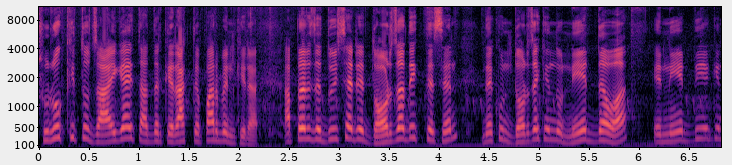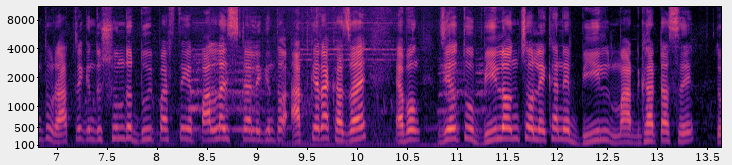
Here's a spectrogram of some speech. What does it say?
সুরক্ষিত জায়গায় তাদেরকে রাখতে পারবেন কিনা? আপনারা যে দুই সাইডে দরজা দেখতেছেন, দেখুন দরজা কিন্তু নেট দেওয়া। এই নেট দিয়ে কিন্তু রাত্রে কিন্তু সুন্দর দুই পাশ থেকে পাল্লা স্টাইলে কিন্তু আটকে রাখা যায় এবং যেহেতু বিল অঞ্চল, এখানে বিল, মাঠঘাট আছে, তো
